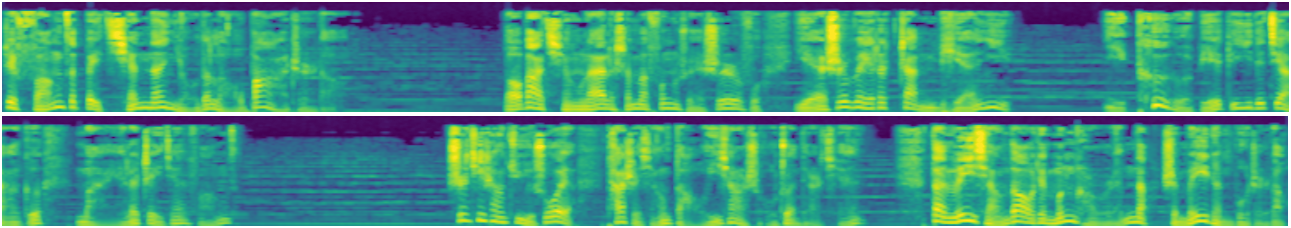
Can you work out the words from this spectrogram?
这房子被前男友的老爸知道了。老爸请来了什么风水师傅，也是为了占便宜，以特别低的价格买了这间房子。实际上，据说呀，他是想倒一下手赚点钱，但没想到这门口人呢是没人不知道，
